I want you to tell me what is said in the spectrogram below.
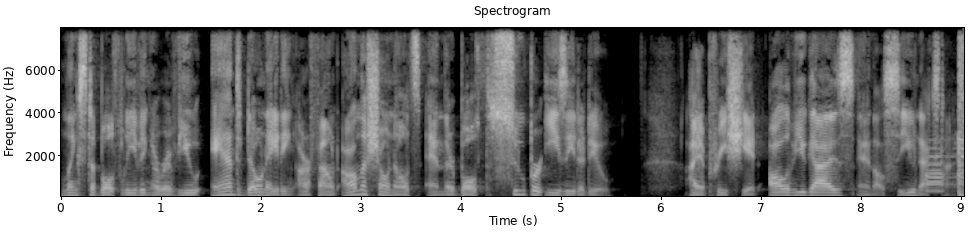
Links to both leaving a review and donating are found on the show notes, and they're both super easy to do. I appreciate all of you guys, and I'll see you next time.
